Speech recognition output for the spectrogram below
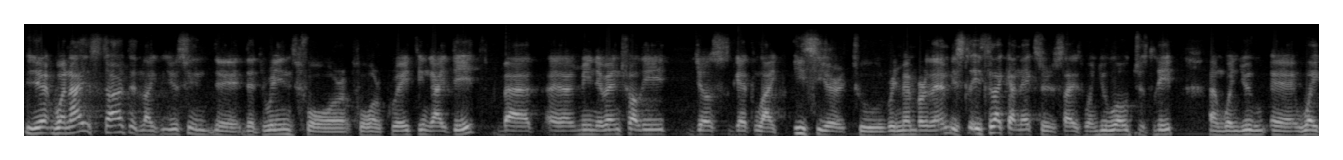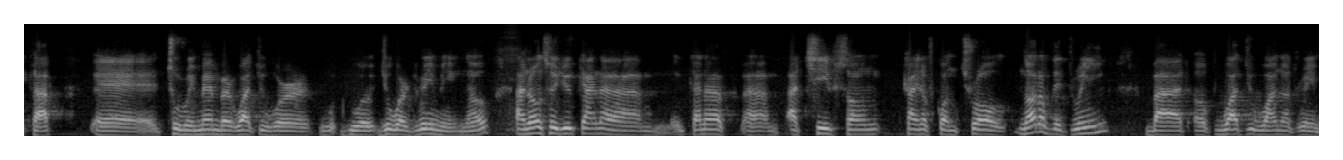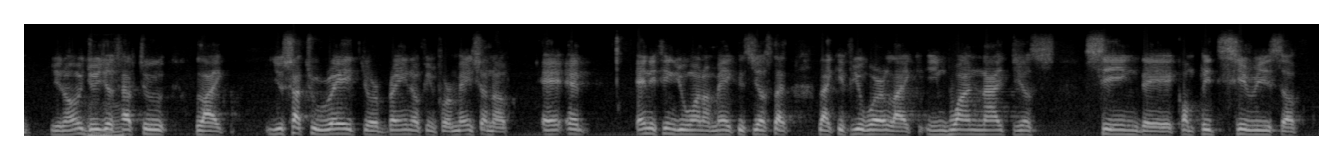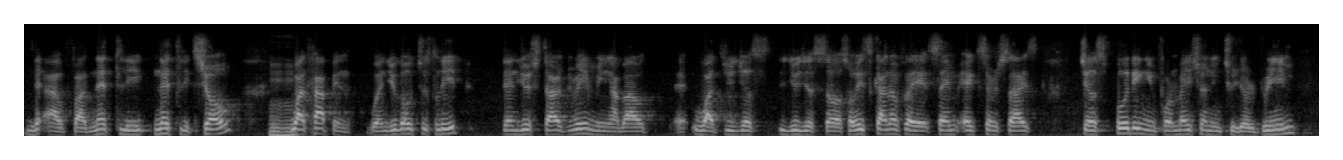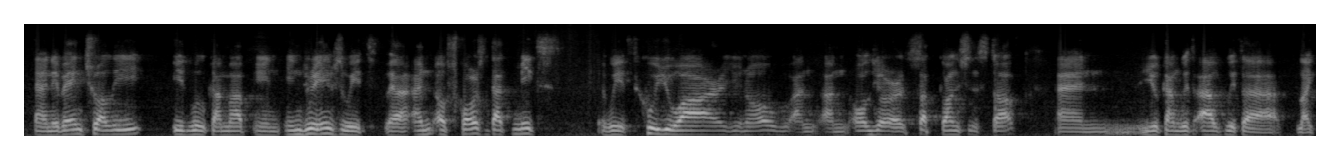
Yeah, when I started like using the, the dreams for for creating, I did, but uh, I mean eventually just get like easier to remember them. It's it's like an exercise when you go to sleep and when you uh, wake up. Uh, to remember what you were you were dreaming, no, and also you can um, kind of um, achieve some kind of control, not of the dream, but of what you want to dream. You know, you mm-hmm. just have to like you saturate your brain of information of a, a, anything you want to make. It's just that like if you were like in one night just seeing the complete series of of a Netflix Netflix show, mm-hmm. what happened when you go to sleep? Then you start dreaming about uh, what you just you just saw. So it's kind of the same exercise, just putting information into your dream, and eventually it will come up in in dreams with, uh, and of course that mix with who you are, you know, and and all your subconscious stuff, and you come with out with a uh, like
